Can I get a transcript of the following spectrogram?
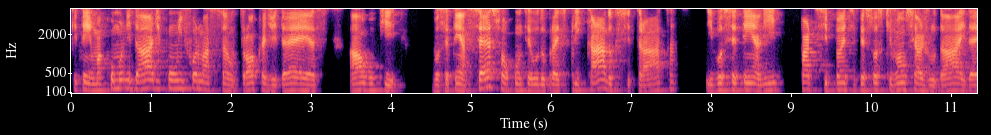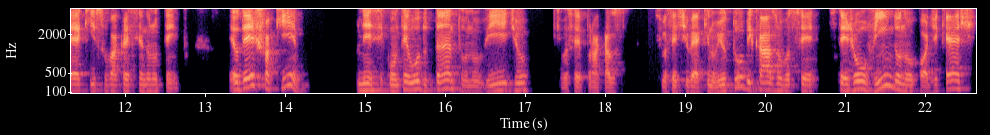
que tem uma comunidade com informação, troca de ideias, algo que você tem acesso ao conteúdo para explicar do que se trata e você tem ali participantes e pessoas que vão se ajudar. A ideia é que isso vá crescendo no tempo. Eu deixo aqui nesse conteúdo, tanto no vídeo, que você, por acaso, se você estiver aqui no YouTube, caso você esteja ouvindo no podcast,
